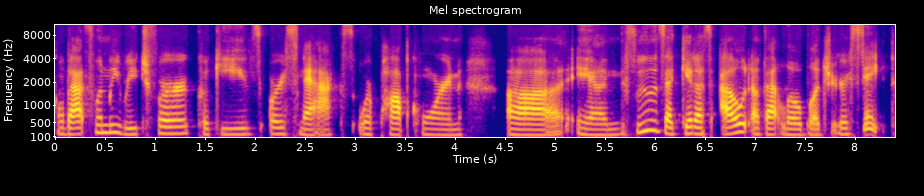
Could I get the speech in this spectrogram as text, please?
well, that's when we reach for cookies or snacks or popcorn uh, and foods that get us out of that low blood sugar state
